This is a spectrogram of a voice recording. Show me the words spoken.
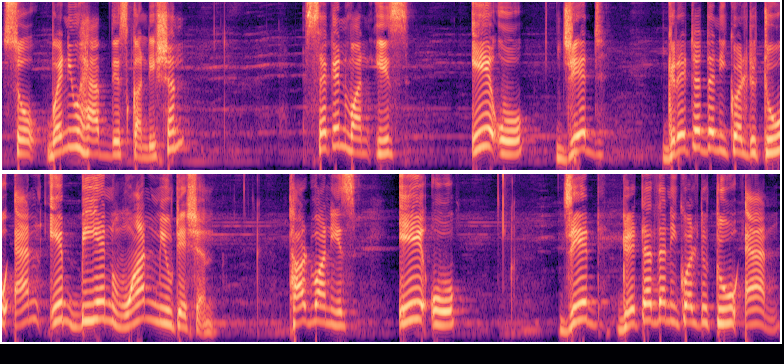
So when you have this condition, second one is AO Z greater than equal to 2 and FBN1 mutation. Third one is AO Z greater than equal to 2 and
